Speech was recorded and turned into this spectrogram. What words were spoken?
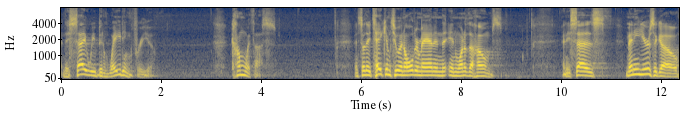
and they say, We've been waiting for you. Come with us. And so they take him to an older man in, the, in one of the homes. And he says, Many years ago,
